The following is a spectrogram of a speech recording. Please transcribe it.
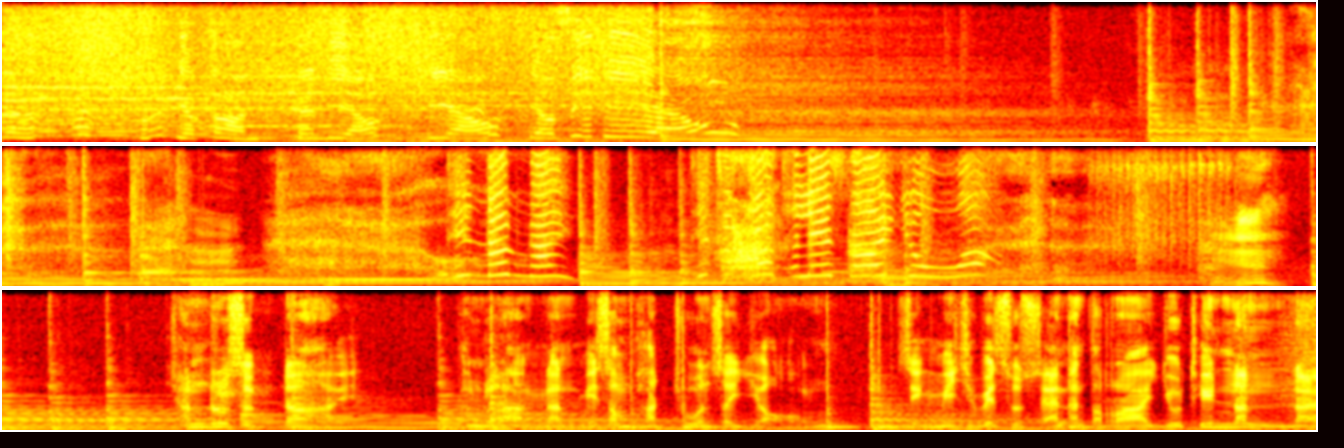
นะเอ้ยเดี๋ยวก่อนแค่เดี๋ยว เดี๋ยว เดี๋ยวสิเดี๋ยว รู้สึกได้ ข้างล่างนั่นมีสัมผัสชวนสยอง สิ่งมีชีวิตสุดแสนอันตรายอยู่ที่นั่นแน่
